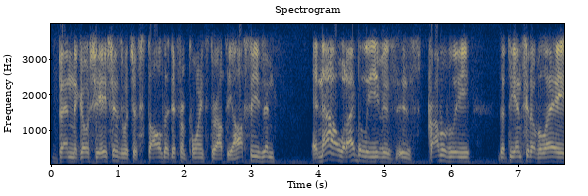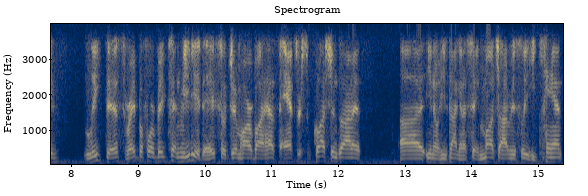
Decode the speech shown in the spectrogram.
been negotiations which have stalled at different points throughout the off season, and now what I believe is is probably that the NCAA leaked this right before Big Ten Media Day, so Jim Harbaugh has to answer some questions on it. Uh, you know, he's not going to say much. Obviously, he can't.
